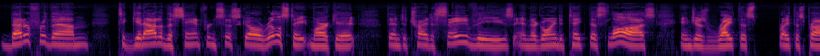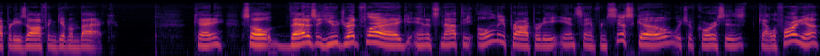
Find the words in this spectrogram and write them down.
better for them to get out of the San Francisco real estate market than to try to save these, and they're going to take this loss and just write this write this properties off and give them back. Okay, so that is a huge red flag, and it's not the only property in San Francisco, which of course is California.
